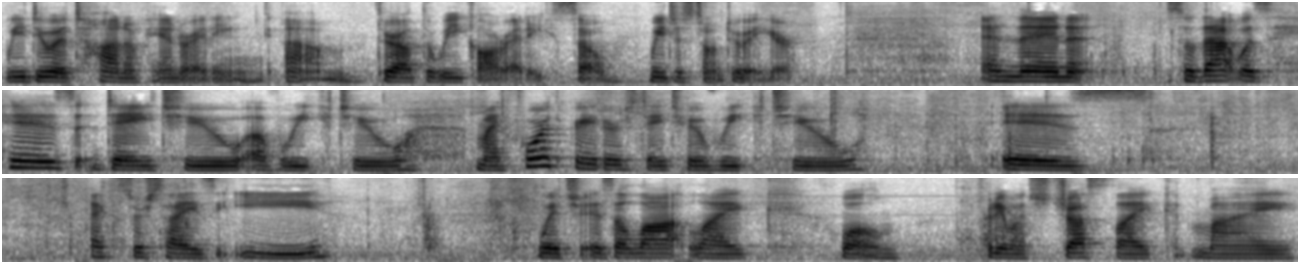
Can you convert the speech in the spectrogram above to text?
we do a ton of handwriting um, throughout the week already. So we just don't do it here. And then, so that was his day two of week two. My fourth grader's day two of week two is exercise E, which is a lot like, well, pretty much just like my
